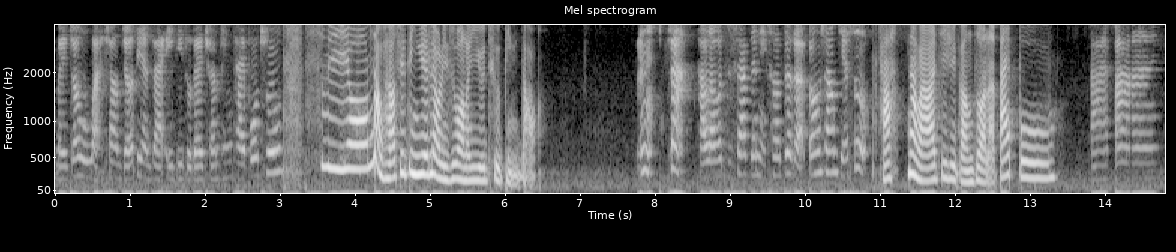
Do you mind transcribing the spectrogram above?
每周五晚上九点在 ED Today 全平台播出。是哦，那我还要去订阅《料理之王》的 YouTube 频道。嗯，赞。好了，我只是要跟你说这个，工商结束，好，那我要继续工作了，拜拜。拜拜。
